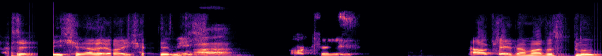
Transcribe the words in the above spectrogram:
Also ich höre euch, hört ihr mich? Ah. Okay. Okay, dann war das Blut.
